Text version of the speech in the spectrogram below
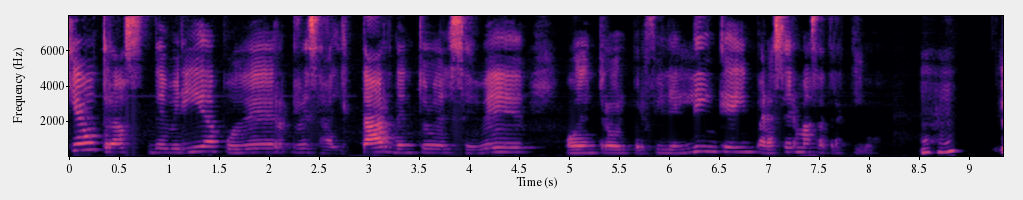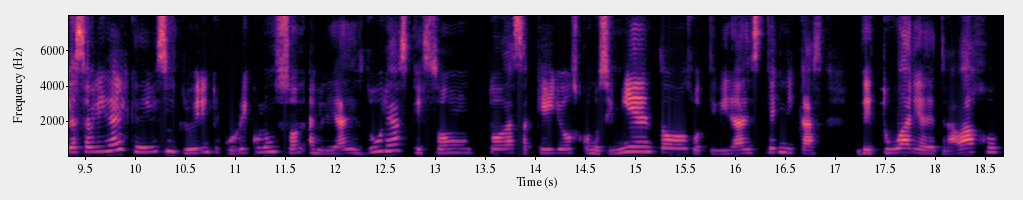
¿qué otras debería poder resaltar dentro del CV o dentro del perfil en LinkedIn para ser más atractivo? Las habilidades que debes incluir en tu currículum son habilidades duras, que son todos aquellos conocimientos o actividades técnicas de tu área de trabajo,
